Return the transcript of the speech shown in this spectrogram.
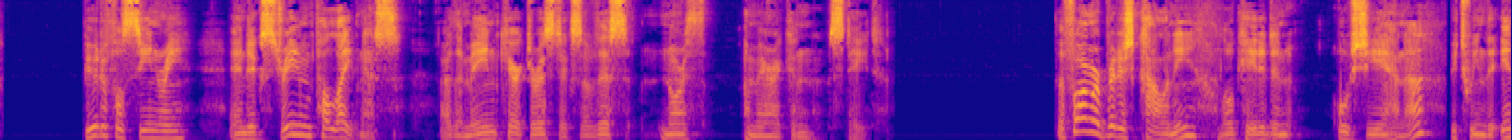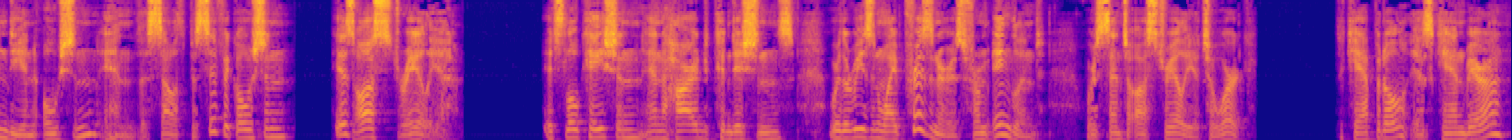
Beautiful scenery and extreme politeness are the main characteristics of this North American state. The former British colony, located in Oceania, between the Indian Ocean and the South Pacific Ocean, is Australia. Its location and hard conditions were the reason why prisoners from England were sent to Australia to work. The capital is Canberra,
